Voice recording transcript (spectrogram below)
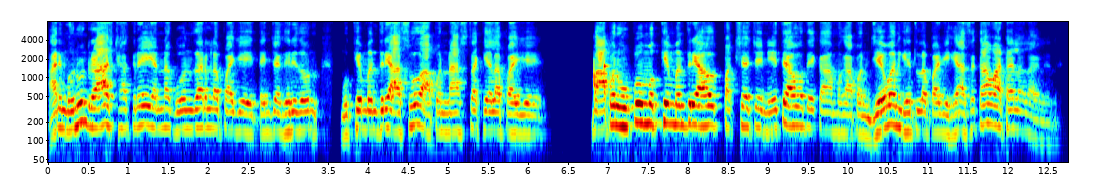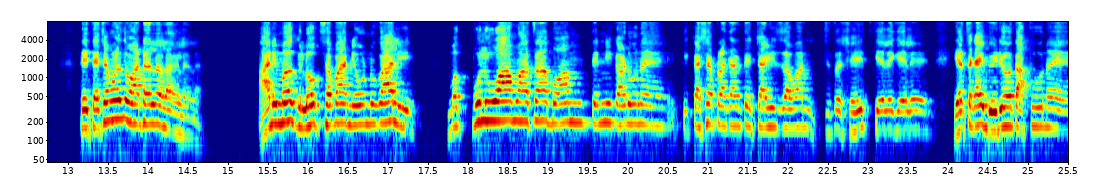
आणि म्हणून राज ठाकरे यांना गोंजारला पाहिजे. त्यांच्या घरी जाऊन मुख्यमंत्री असो आपण नाश्ता केला पाहिजे. मग आपण उपमुख्यमंत्री आहोत पक्षाचे नेते आहोत एका मग आपण जेवण घेतलं पाहिजे. हे असं का वाटायला लागलेलं आहे? ते त्याच्यामुळेच वाटायला लागलेलं आहे. आणि मग लोकसभा निवडणूक आली मग पुलवामाचा बॉम्ब त्यांनी काढू नये की कशा प्रकारे ते चाळीस जवान तिथं शहीद केले गेले याचा काही व्हिडिओ दाखवू नये.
